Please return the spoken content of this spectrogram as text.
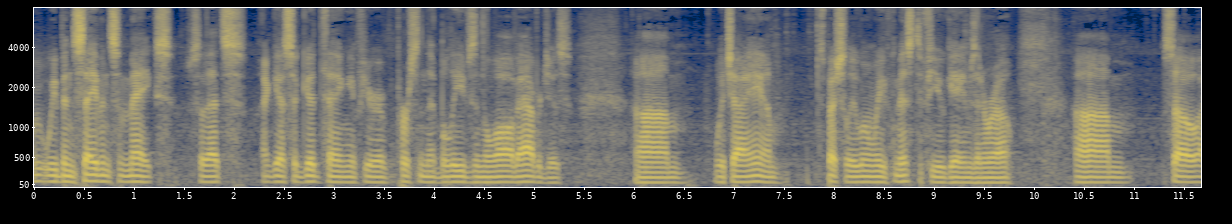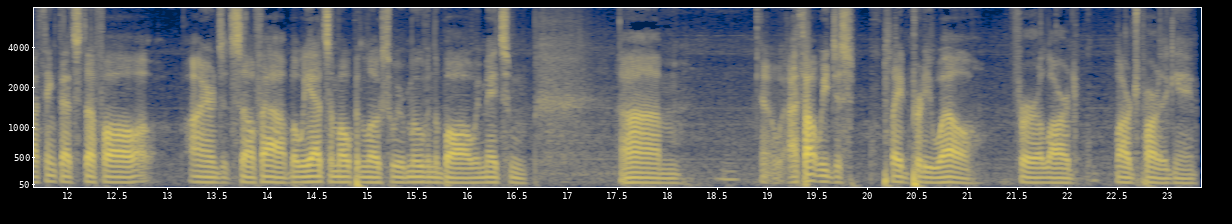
we- we've been saving some makes, so that's I guess a good thing if you're a person that believes in the law of averages, um, which I am, especially when we've missed a few games in a row. Um, so I think that stuff all irons itself out. But we had some open looks. We were moving the ball. We made some. Um, you know, I thought we just played pretty well for a large large part of the game.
